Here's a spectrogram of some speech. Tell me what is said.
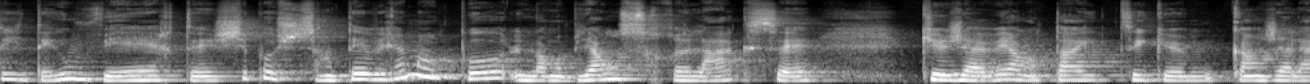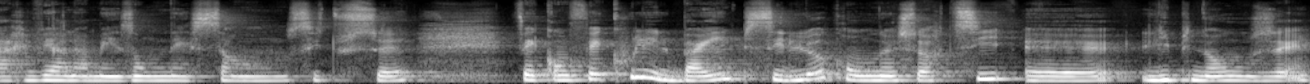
étaient ouvertes. Je sais pas, je sentais vraiment pas l'ambiance relaxe que j'avais en tête, tu sais, que quand j'allais arriver à la maison de naissance et tout ça. Fait qu'on fait couler le bain, puis c'est là qu'on a sorti euh, l'hypnose. Tu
